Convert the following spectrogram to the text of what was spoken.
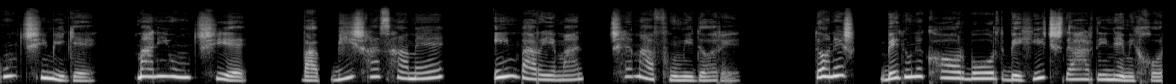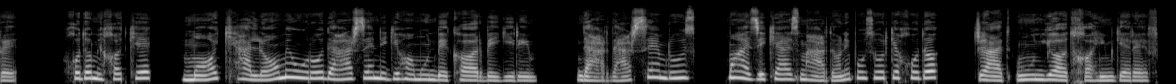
اون چی میگه؟ منی اون چیه؟ و بیش از همه این برای من چه مفهومی داره؟ دانش بدون کاربرد به هیچ دردی نمی‌خوره. خدا می‌خواد که ما کلام او رو در زندگی هامون به کار بگیریم. در درس امروز ما از یکی از مردان بزرگ خدا جد اون یاد خواهیم گرفت.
